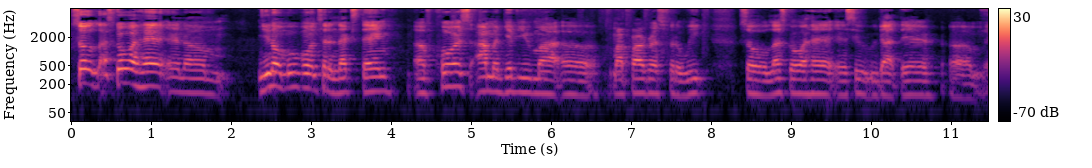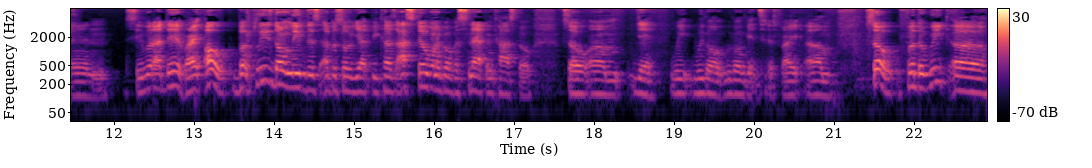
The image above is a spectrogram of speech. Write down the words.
So let's go ahead and um, you know, move on to the next thing. Of course, I'm gonna give you my uh my progress for the week. So let's go ahead and see what we got there um, and see what I did, right? Oh, but please don't leave this episode yet because I still want to go for Snap and Costco. So um, yeah, we we gonna we gonna get into this, right? Um, so for the week, uh,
